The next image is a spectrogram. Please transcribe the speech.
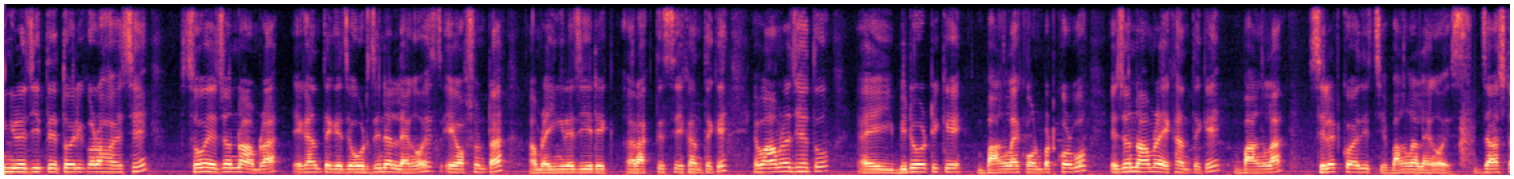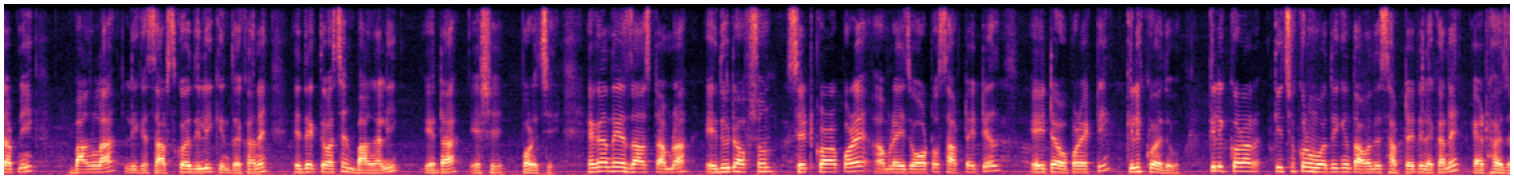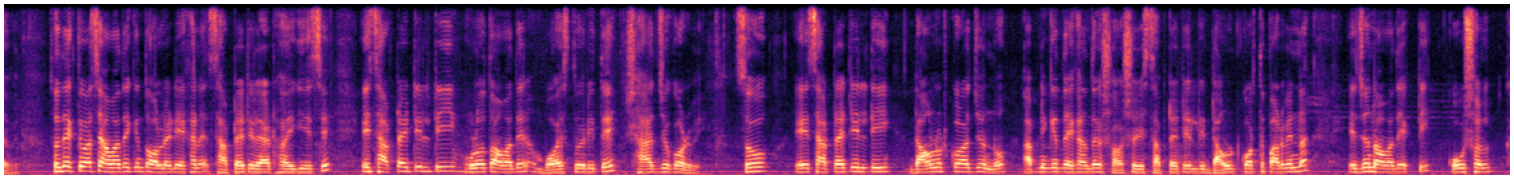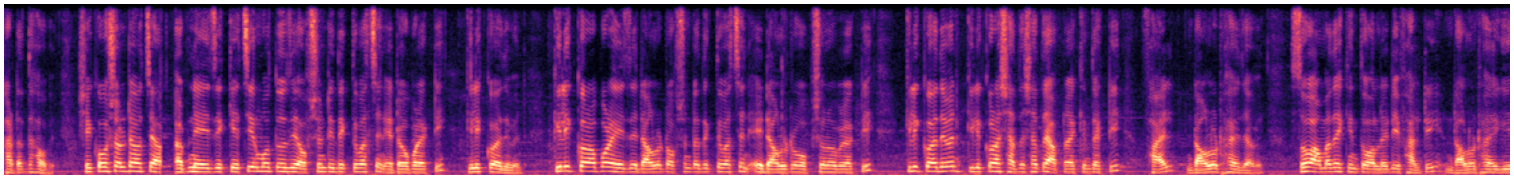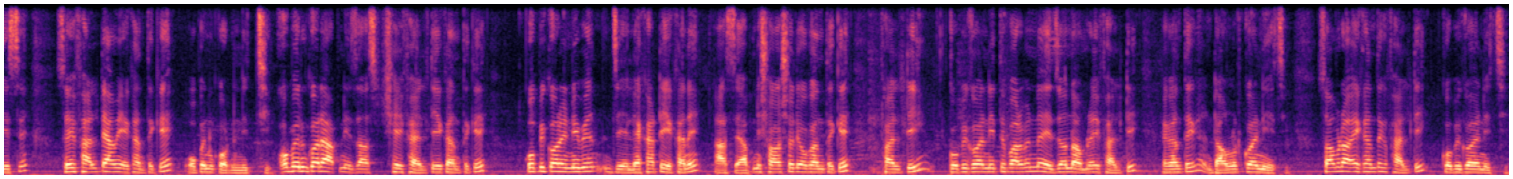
ইংরেজিতে তৈরি করা হয়েছে। সো এজন্য আমরা এখান থেকে যে অরিজিনাল ল্যাঙ্গুয়েজ এই অপশনটা আমরা ইংরেজি রাখতেছি এখান থেকে। এবং আমরা যেহেতু এই ভিডিওটিকে বাংলায় কনভার্ট করব, এজন্য আমরা এখান থেকে বাংলা সিলেক্ট করে দিচ্ছি, বাংলা ল্যাঙ্গুয়েজ জাস্ট আপনি বাংলা লিখে সার্চ করে দিলেই কিন্তু এখানে এই দেখতে পাচ্ছেন বাঙালি এটা এসে পড়েছে। এখান থেকে জাস্ট আমরা এই দুটো অপশন সেট করার পরে আমরা এই যে অটো সাবটাইটেল এইটার উপরে একটি ক্লিক করে দেবো। ক্লিক করার কিছুক্ষণের মধ্যে কিন্তু আমাদের সাবটাইটেল এখানে অ্যাড হয়ে যাবে। তো দেখতে পাচ্ছি আমাদের কিন্তু অলরেডি এখানে সাবটাইটেল অ্যাড হয়ে গিয়েছে। এই সাবটাইটেলটি মূলত আমাদের বয়স তৈরিতে সাহায্য করবে। সো এই সাবটাইটেলটি ডাউনলোড করার জন্য আপনি কিন্তু এখান থেকে সরাসরি সাবটাইটেলটি ডাউনলোড করতে পারবেন না। এজন্য আমাদের একটি কৌশল খাটাতে হবে। সেই কৌশলটা হচ্ছে আপনি এই যে কেচির মতো যে অপশনটি দেখতে পাচ্ছেন, এটার উপর একটি ক্লিক করে দেবেন। ক্লিক করার পরে এই যে ডাউনলোড অপশনটা দেখতে পাচ্ছেন, এই ডাউনলোড অপশনের উপর একটি ক্লিক করে দেবেন। ক্লিক করার সাথে সাথে আপনার কিন্তু একটি ফাইল ডাউনলোড হয়ে যাবে। সো আমাদের কিন্তু অলরেডি ফাইলটি ডাউনলোড হয়ে গিয়েছে। সেই ফাইলটি আমি এখান থেকে ওপেন করে নিচ্ছি। ওপেন করে আপনি জাস্ট সেই ফাইলটি এখান থেকে কপি করে নেবেন যে লেখাটি এখানে আছে। আপনি সরাসরি ওখান থেকে ফাইলটি কপি করে নিতে পারবেন না, এই জন্য আমরা এই ফাইলটি এখান থেকে ডাউনলোড করে নিয়েছি। সো আমরা এখান থেকে ফাইলটি কপি করে নিচ্ছি।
